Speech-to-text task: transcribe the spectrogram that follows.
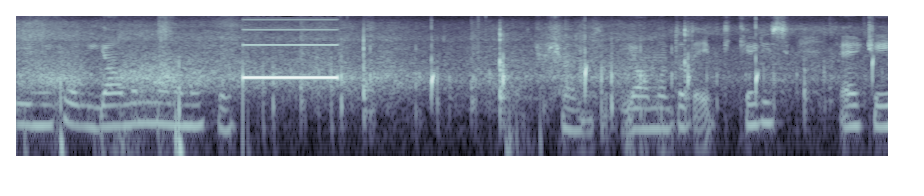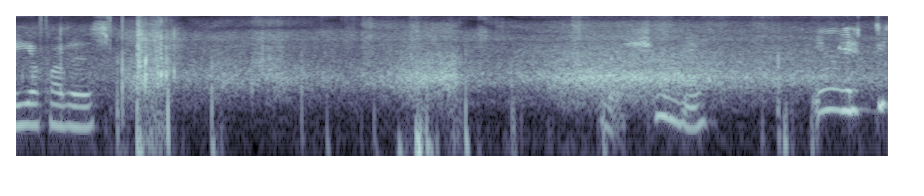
İyiymiş oldu. Yağmurun koy. Hiçbir şey olmaz. Yağmurda da ev dikeriz. Her şeyi yaparız. Evet, şimdi im yettik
